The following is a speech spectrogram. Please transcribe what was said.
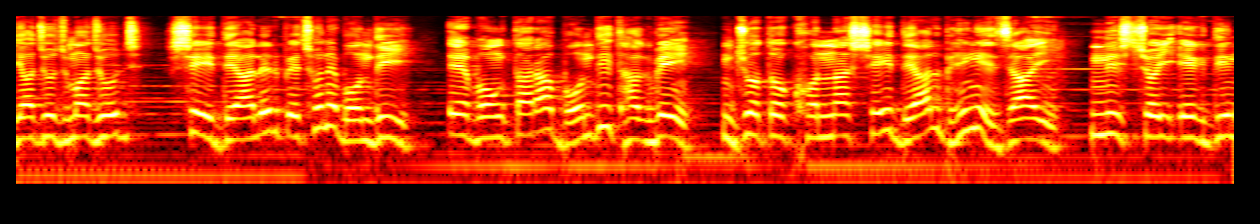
ইয়াজুজ মাজুজ সেই দেয়ালের পেছনে বন্দি এবং তারা বন্দি থাকবে যতক্ষণ না সেই দেয়াল ভেঙে যায়। নিশ্চয়ই একদিন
